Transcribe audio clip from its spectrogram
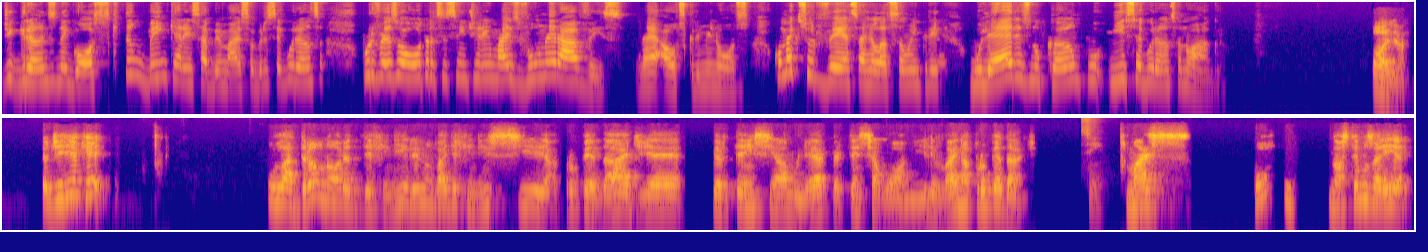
de grandes negócios que também querem saber mais sobre segurança, por vez ou outra se sentirem mais vulneráveis, né, aos criminosos. Como é que o senhor vê essa relação entre mulheres no campo e segurança no agro? Olha, eu diria que o ladrão na hora de definir, ele não vai definir se a propriedade é pertence à mulher, pertence ao homem, ele vai na propriedade. Sim. Mas nós temos aí,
